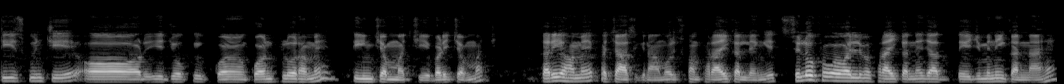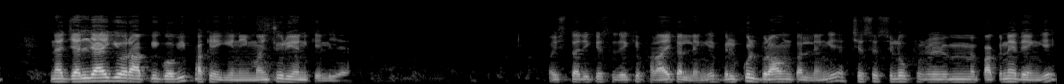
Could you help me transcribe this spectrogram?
टी स्पून चाहिए और ये जो कि कॉर्नफ्लोर हमें तीन चम्मच चाहिए, बड़ी चम्मच। करीब हमें पचास ग्राम और इसको हम फ्राई कर लेंगे। स्लो ऑयल में फ्राई करने, ज़्यादा तेज में नहीं करना है। न जल जाएगी और आपकी गोभी पकेगी नहीं, मंचूरियन के लिए। और इस तरीके से देखिए फ्राई कर लेंगे, बिल्कुल ब्राउन कर लेंगे, अच्छे से स्लो फ्लेम में पकने देंगे।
